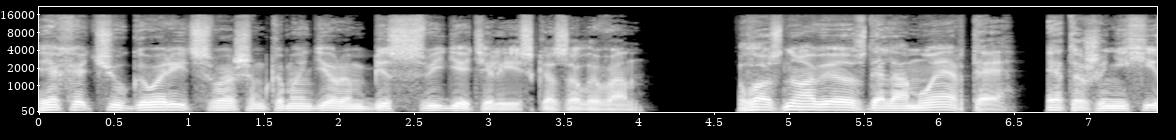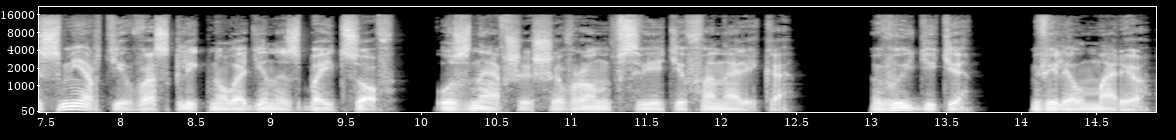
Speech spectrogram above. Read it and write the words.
«Я хочу говорить с вашим командиром без свидетелей», — сказал Иван. «Los novios de la muerte — это женихи смерти», — воскликнул один из бойцов, узнавший шеврон в свете фонарика. «Выйдите», — велел Марио.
